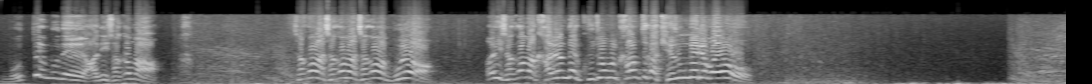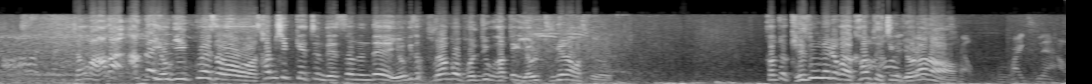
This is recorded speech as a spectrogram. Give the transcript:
뭐 때문에? 아니 잠깐만. 잠깐만 잠깐만 잠깐만 뭐야? 아니 잠깐만. 감염된 구조물 카운트가 계속 내려가요 잠깐만 아까 아까 여기 입구에서 30개쯤 됐었는데 여기서 불 한 번 번지고 갑자기 12개 남았어요 갑자기 계속 내려가요 카운트 지금 Our allies' base 11 needs help. Right now.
